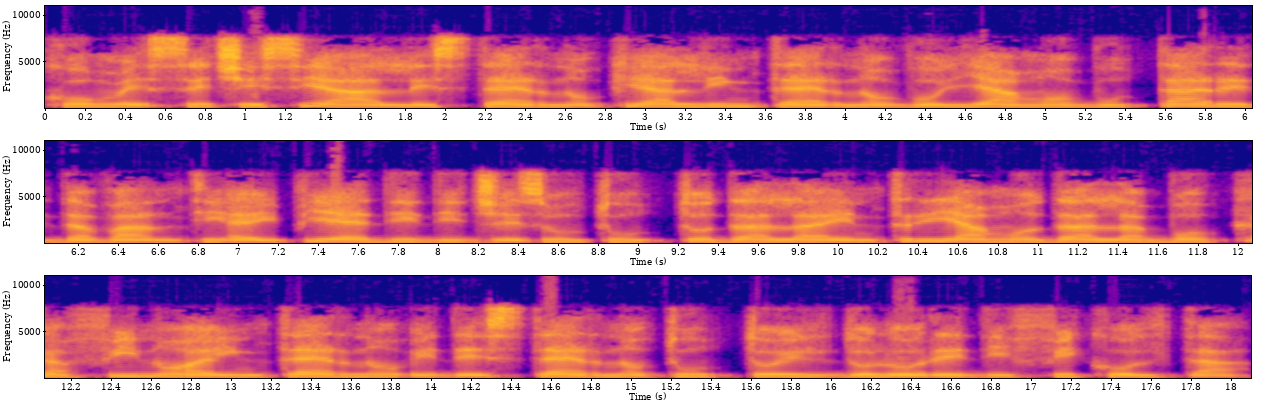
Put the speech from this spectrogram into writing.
come se ci sia all'esterno che all'interno vogliamo buttare davanti ai piedi di Gesù tutto dalla entriamo dalla bocca fino a interno ed esterno tutto il dolore difficoltà.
